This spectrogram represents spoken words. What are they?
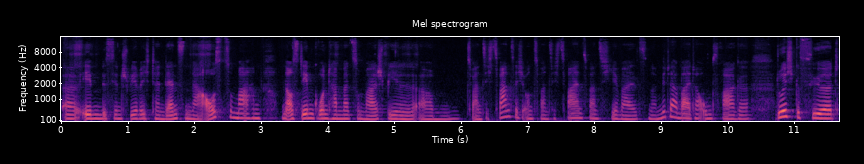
äh, eben ein bisschen schwierig, Tendenzen da auszumachen. Und aus dem Grund haben wir zum Beispiel ähm, 2020 und 2022 jeweils eine Mitarbeiterumfrage durchgeführt.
